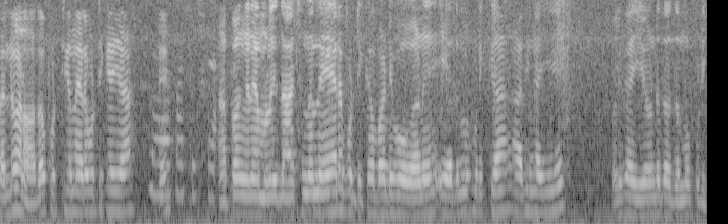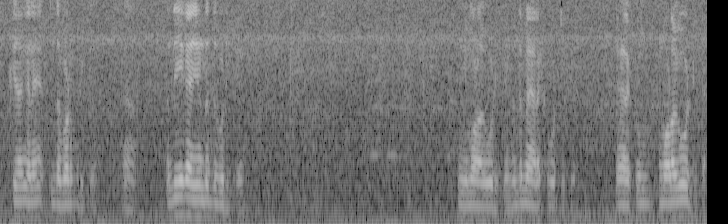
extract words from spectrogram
തല്ലുവാണോ അതോ പൊട്ടിയ? നേരെ പൊട്ടിക്കയ്യാ ഏ? അപ്പൊ അങ്ങനെ നമ്മൾ ഇതാശം നേരെ പൊട്ടിക്കാൻ വേണ്ടി പോവാണ്. ഏതമ്മ പിടിക്കുക ആദ്യം കൈ ഒരു കൈ കൊണ്ട് ഇതമ്മ പിടിക്കുക. അങ്ങനെ ഇതവിടെ പിടിക്കുക. ആ. എന്നിട്ട് ഈ കൈ കൊണ്ട് ഇത് പിടിക്കുക. നീ മുളക് പൊടിക്കുക. എന്നിട്ട് മേലക്ക് പൊട്ടിക്കുക. മേലക്കും മുളക് പൊട്ടിക്കുക.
